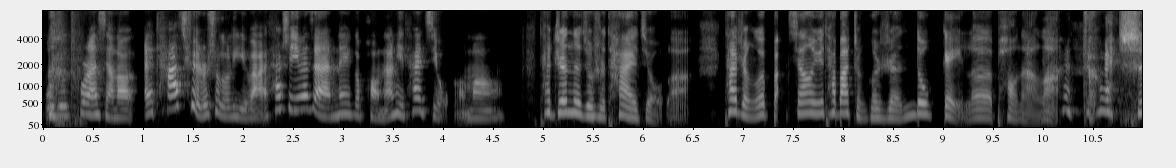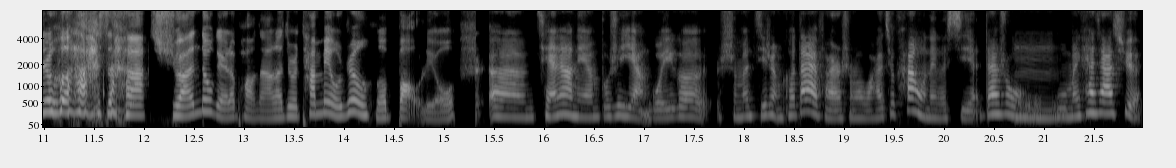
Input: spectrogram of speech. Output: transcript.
我就突然想到，哎，他确实是个例外。他是因为在那个跑男里太久了吗？他真的就是太久了，他整个把相当于他把整个人都给了跑男了，对，吃喝拉撒全都给了跑男了，就是他没有任何保留。嗯，前两年不是演过一个什么急诊科大夫还是什么，我还去看过那个戏，但是我、嗯我没看下去。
